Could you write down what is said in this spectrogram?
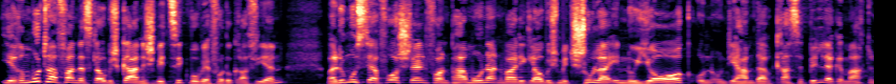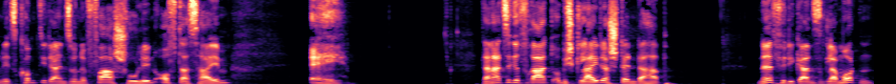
Ihre Mutter fand das, glaube ich, gar nicht witzig, wo wir fotografieren, weil du musst dir ja vorstellen, vor ein paar Monaten war die, glaube ich, mit Schuller in New York und, und die haben da krasse Bilder gemacht und jetzt kommt die da in so eine Fahrschule in Oftersheim. Ey. Dann hat sie gefragt, ob ich Kleiderstände hab. Ne, für die ganzen Klamotten.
